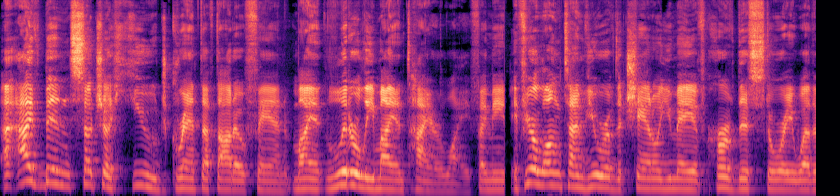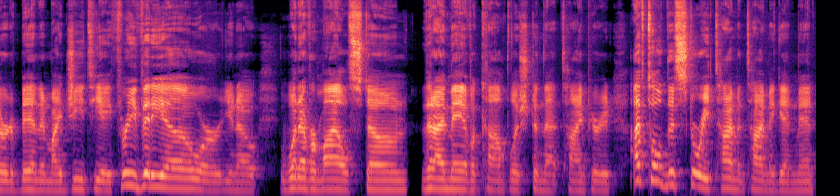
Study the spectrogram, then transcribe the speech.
I, have been such a huge Grand Theft Auto fan my literally my entire life. I mean, if you're a longtime viewer of the channel, you may have heard this story, whether it have been in my GTA 3 video or, you know, whatever milestone that I may have accomplished in that time period. I've told this story time and time again, man.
